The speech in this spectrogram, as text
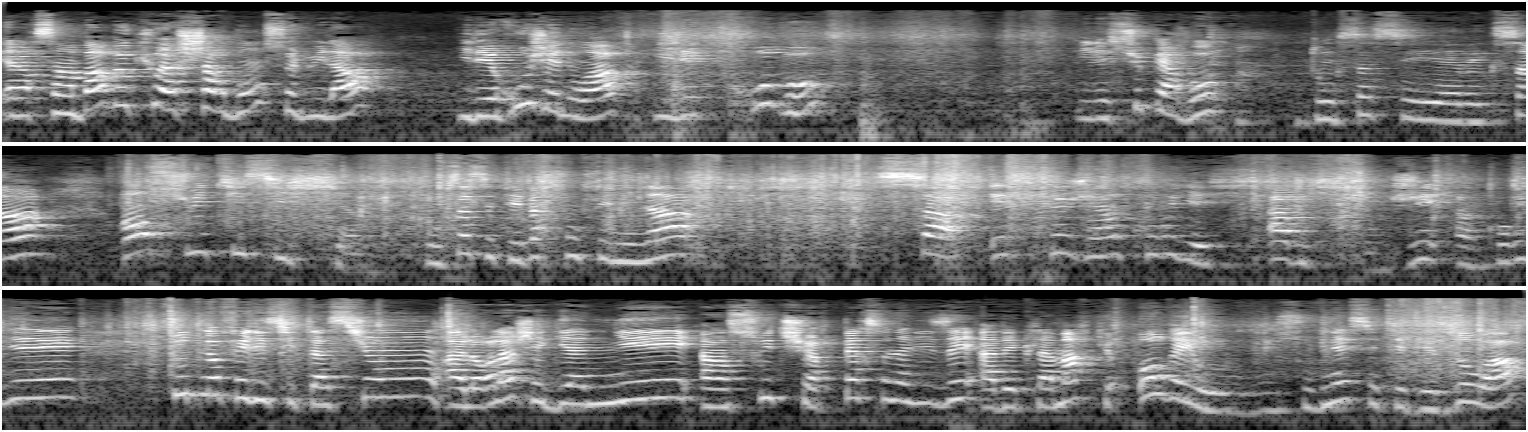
Alors c'est un barbecue à charbon celui-là. Il est rouge et noir. Il est trop beau. Il est super beau. Donc ça c'est avec ça. Ensuite ici. Donc ça c'était version féminin. Ça, est-ce que j'ai un courrier? Ah oui, j'ai un courrier. Toutes nos félicitations. Alors là, j'ai gagné un switcher personnalisé avec la marque Oreo. Vous vous souvenez, c'était des Zoa.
